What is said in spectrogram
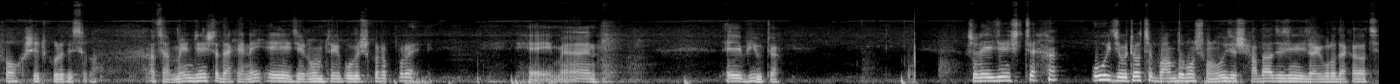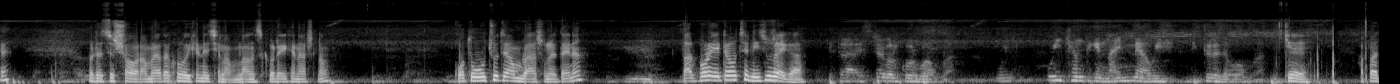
ফক শেড করে দিয়েছিল আচ্ছা মেন জিনিসটা দেখায় নাই এই যে রুম থেকে প্রবেশ করার পরে হে ম্যান এই ভিউটা আসলে এই জিনিসটা ওই যে ওইটা হচ্ছে বান্দরবন শহর ওই যে সাদা যে জিনিস জায়গাগুলো দেখা যাচ্ছে ওটা হচ্ছে শহর। আমরা এতক্ষণ ওইখানে ছিলাম লাঞ্চ করে এখানে আসলাম। কত উঁচুতে আমরা আসলে তাই না? তারপরে এটা হচ্ছে নিচু জায়গা। এটা স্ট্রাগল করব আমরা। ওইখান থেকে নাইন না ওই ভিতরে যাব আমরা। কে? আপনার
